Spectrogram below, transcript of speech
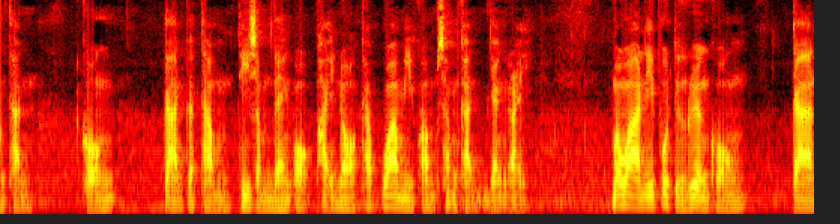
ำคัญของการกระทำที่สำแดงออกภายนอกครับว่ามีความสำคัญอย่างไร เมื่อวานนี้พูดถึงเรื่องของการ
